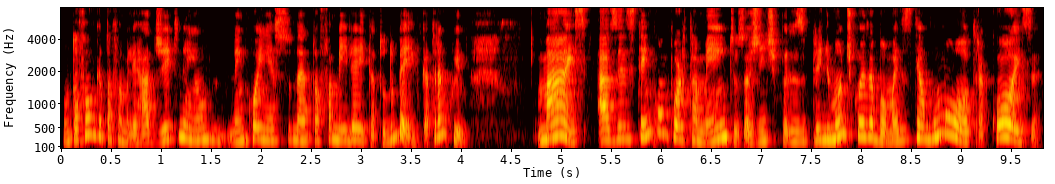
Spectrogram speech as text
Não tô falando que a tua família é errada de jeito nenhum, nem conheço né, tua família aí, tá tudo bem, fica tranquilo. Mas, às vezes, tem comportamentos, a gente aprende um monte de coisa boa, mas tem alguma outra coisa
